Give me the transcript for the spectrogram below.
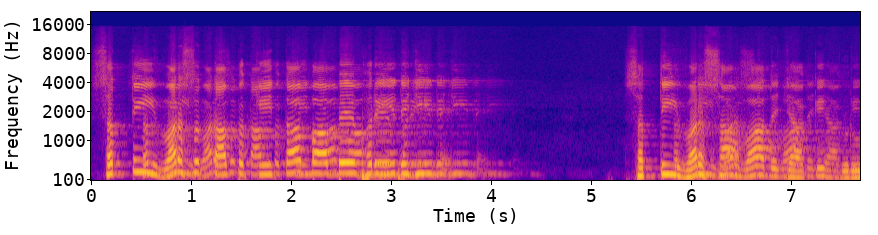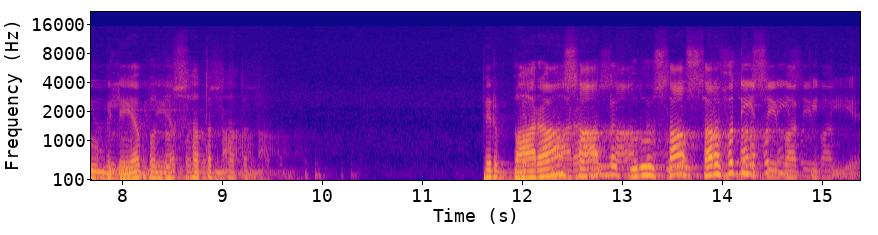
ਸੱਤੀ ਵਰਸ ਤਪ ਕੀਤਾ ਬਾਬੇ ਫਰੀਦ ਜੀ ਨੇ। ਸੱਤੀ ਵਰਸਾਂ ਬਾਅਦ ਜਾ ਕੇ ਗੁਰੂ ਮਿਲਿਆ ਬੋਲੋ ਸਤਨਾਮ। ਫਿਰ 12 ਸਾਲ ਗੁਰੂ ਸਾਹਿਬ ਸਰਫ ਦੀ ਸੇਵਾ ਕੀਤੀ ਹੈ।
